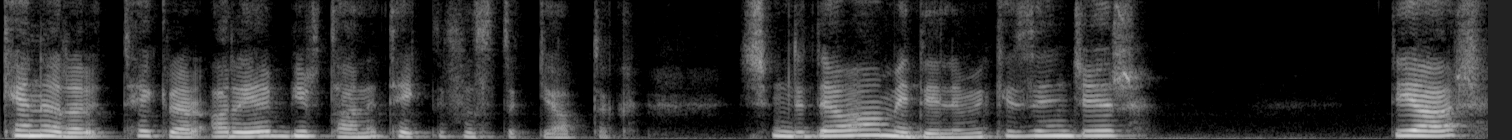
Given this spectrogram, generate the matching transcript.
Kenara tekrar araya bir tane tekli fıstık yaptık. Şimdi devam edelim. iki zincir. Diğer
